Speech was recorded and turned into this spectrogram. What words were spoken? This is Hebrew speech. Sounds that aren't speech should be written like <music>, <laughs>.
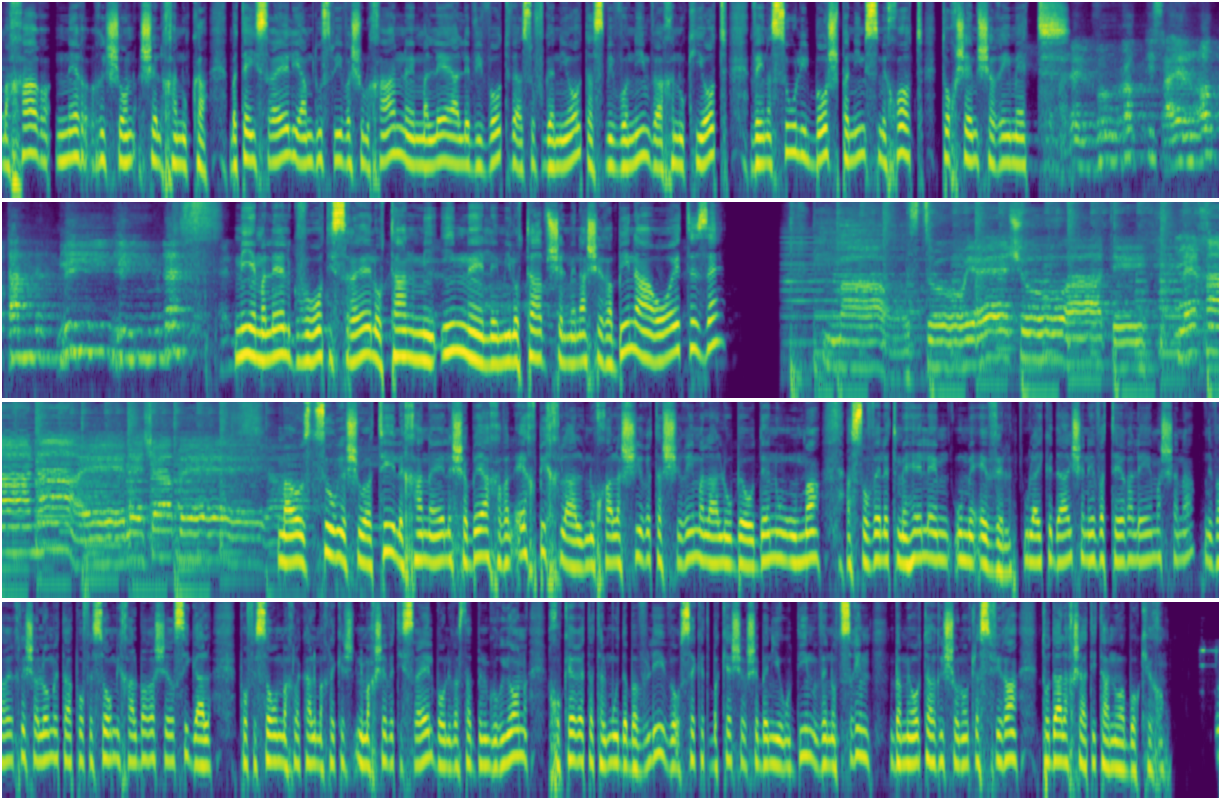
מחר נר ראשון של חנוכה. בתי ישראל יעמדו סביב השולחן מלא הלביבות והסופגניות, הסביבונים והחנוכיות, וינסו ללבוש פנים שמחות תוך שהם שרים את... מי ימלא אל גבורות ישראל אותן מימנה למילותיו של מנשה רבינה, או את זה? מעוז צור ישועתי לך נאה לשבח. מעוז צור ישועתי, לך נאה לשבח, אבל איך בכלל נוכל לשיר את השירים הללו בעודנו אומה הסובלת מהלם ומאבל? אולי כדאי שנוותר עליהם השנה? נברך לשלום את הפרופסור מיכל בר אשר סיגל, פרופסור במחלקה. למחשבת ישראל באוניברסיטת בן גוריון, חוקרת התלמוד הבבלי ועוסקת בקשר שבין יהודים ונוצרים במאות הראשונות לספירה. תודה לך שאת איתנו הבוקר.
